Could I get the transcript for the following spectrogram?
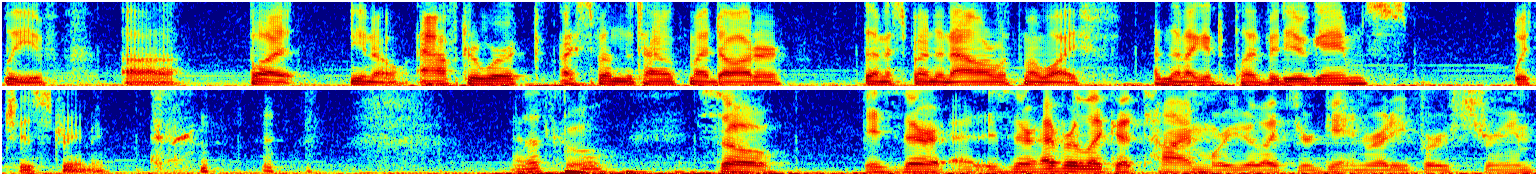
leave. Uh, but you know, after work, I spend the time with my daughter. Then I spend an hour with my wife, and then I get to play video games, which is streaming. That's, cool. cool. So, is there is there ever like a time where you're like you're getting ready for a stream?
